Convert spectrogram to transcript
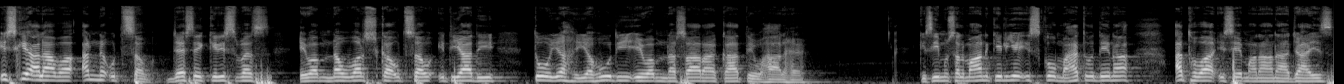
इसके अलावा अन्य उत्सव, जैसे क्रिसमस एवं नववर्ष का उत्सव इत्यादि तो यह यहूदी एवं नसारा का त्यौहार है। किसी मुसलमान के लिए इसको महत्व देना अथवा इसे मनाना जायज़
